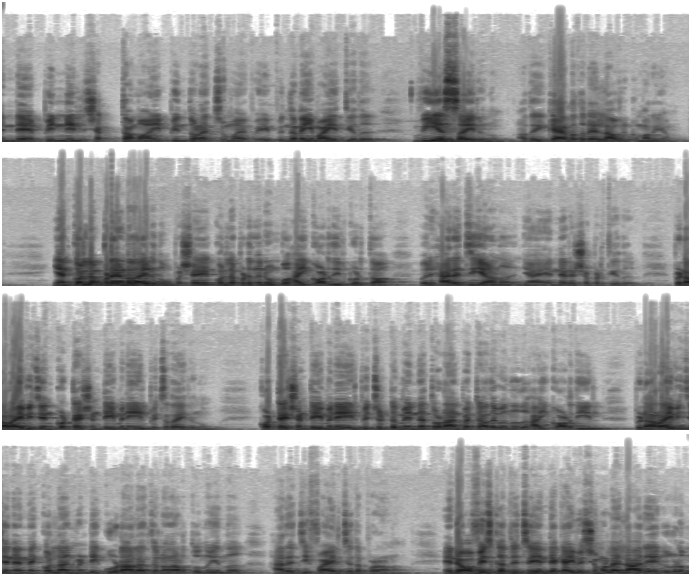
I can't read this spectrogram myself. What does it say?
എന്റെ പിന്നിൽ ശക്തമായി പിന്തുണച്ചുമായി പിന്തുണയുമായി എത്തിയത് വി എസ് ആയിരുന്നു. അത് കേരളത്തിലെ എല്ലാവർക്കും അറിയാം. ഞാൻ കൊല്ലപ്പെടേണ്ടതായിരുന്നു. പക്ഷേ കൊല്ലപ്പെടുന്നതിന് മുമ്പ് ഹൈക്കോടതിയിൽ കൊടുത്ത ഒരു ഹരജിയാണ് ഞാൻ എന്നെ രക്ഷപ്പെടുത്തിയത്. പിണറായി വിജയൻ കൊട്ടേഷൻ ടീമിനെ ഏൽപ്പിച്ചതായിരുന്നു. കൊട്ടേഷൻ ടീമിനെ ഏൽപ്പിച്ചിട്ടും എന്നെ തൊടാൻ പറ്റാതെ വന്നത് ഹൈക്കോടതിയിൽ പിണറായി വിജയൻ എന്നെ കൊല്ലാൻ വേണ്ടി ഗൂഢാലോചന നടത്തുന്നു എന്ന് ഹരജി ഫയൽ ചെയ്തപ്പോഴാണ്. എന്റെ ഓഫീസ് കത്തിച്ച് എന്റെ കൈവശമുള്ള എല്ലാ രേഖകളും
